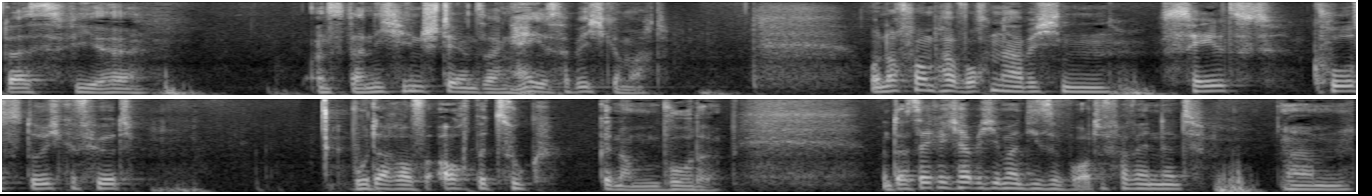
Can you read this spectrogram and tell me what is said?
dass wir uns da nicht hinstellen und sagen, hey, das habe ich gemacht. Und noch vor ein paar Wochen habe ich einen Sales-Kurs durchgeführt, wo darauf auch Bezug genommen wurde. Und tatsächlich habe ich immer diese Worte verwendet ähm,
